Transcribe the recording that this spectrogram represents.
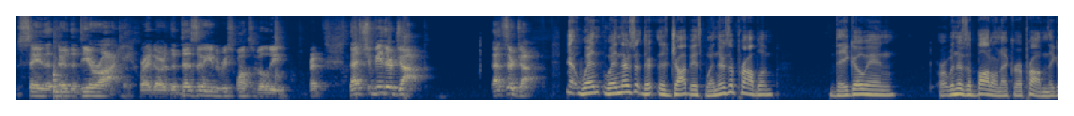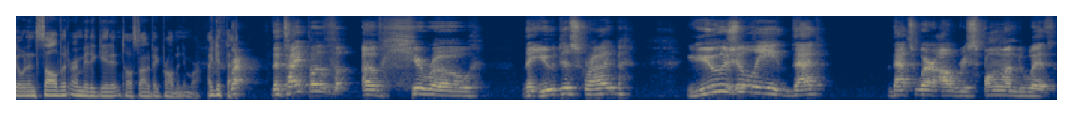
say that they're the DRI, right, or the designated responsibility, right? That should be their job. That's their job. Yeah, when when there's a their, their job is when there's a problem, they go in, or when there's a bottleneck or a problem, they go in and solve it or mitigate it until it's not a big problem anymore. I get that. Right. The type of of hero that you describe, usually that that's where I'll respond with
